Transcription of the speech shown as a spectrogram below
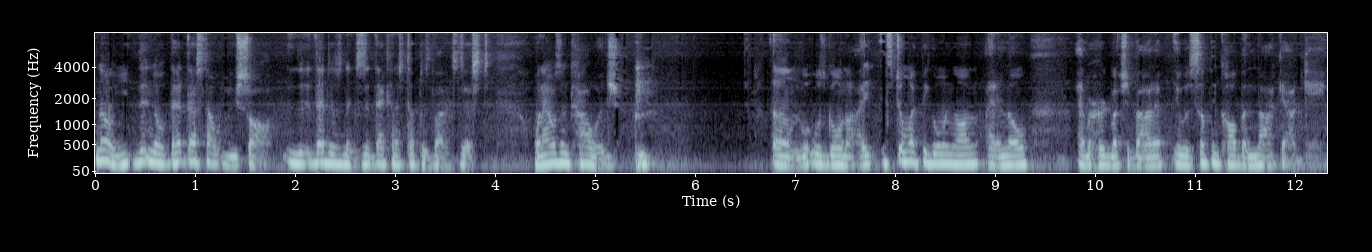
no, you, no, that that's not what you saw. That doesn't exist. That kind of stuff does not exist. When I was in college, um, what was going on? I, it still might be going on. I don't know. I haven't heard much about it. It was something called the knockout game.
